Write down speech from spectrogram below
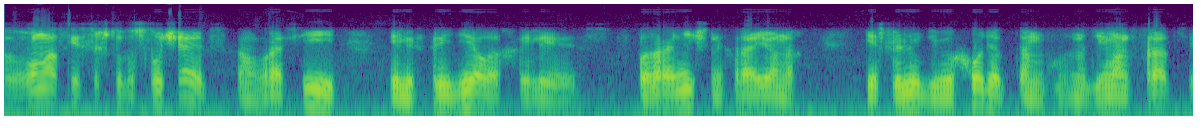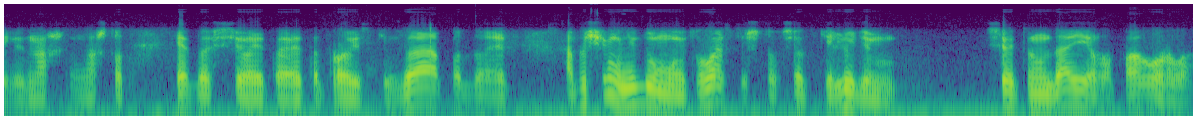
у нас, если что-то случается там, в России или в пределах, или в пограничных районах, если люди выходят там на демонстрации или на, на что, это все, это, это происки Запада. Это... А почему не думают власти, что все-таки людям все это надоело по горло?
